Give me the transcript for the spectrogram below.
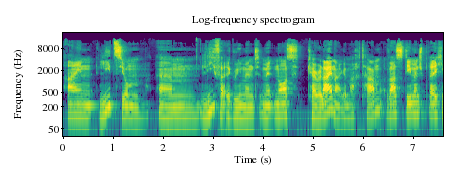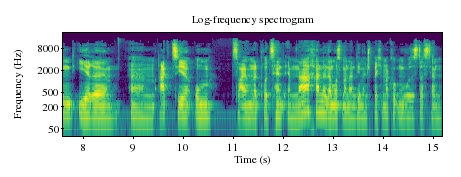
ein Lithium-Lieferagreement ähm, mit North Carolina gemacht haben, was dementsprechend ihre ähm, Aktie um 200 Prozent im Nachhandel. Da muss man dann dementsprechend mal gucken, wo es das dann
